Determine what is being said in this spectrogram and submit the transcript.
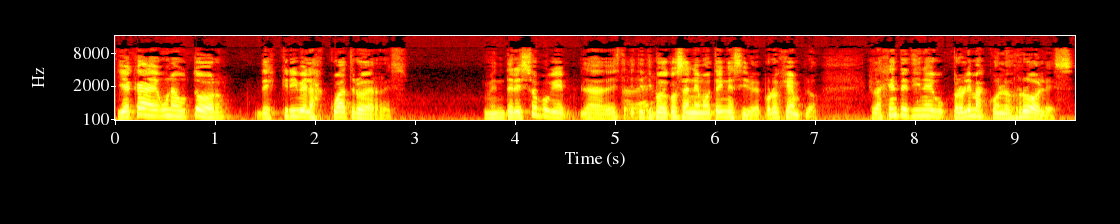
Y acá un autor describe las cuatro R's. Me interesó porque la- este, este tipo de cosas en mnemotecnia sirve. Por ejemplo, la gente tiene problemas con los roles.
